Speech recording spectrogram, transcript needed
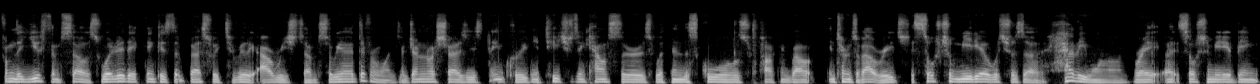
from the youth themselves, what do they think is the best way to really outreach them? So we had different ones. General strategies, including teachers and counselors within the schools, talking about in terms of outreach, social media, which was a heavy one, right? Uh, social media being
